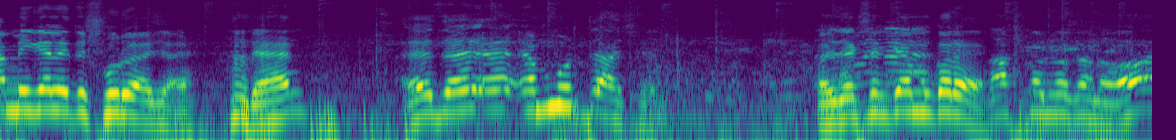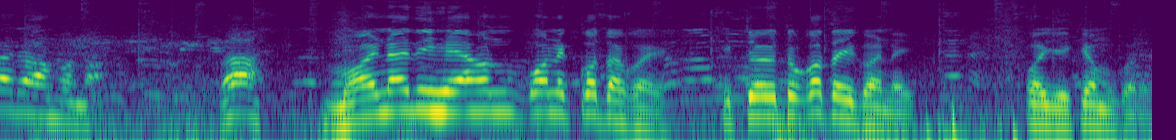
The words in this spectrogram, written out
আমি গেলে তো শুরু হয়ে যায়। দেখেন। এই যে এম মুহূর্তে আসেন। ওই দেখছেন কেমন করে? না। ময়না দিয়ে এখন অনেক কথা কয়। একটু তো কথাই কয় নাই। ওই যে কেমন করে?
